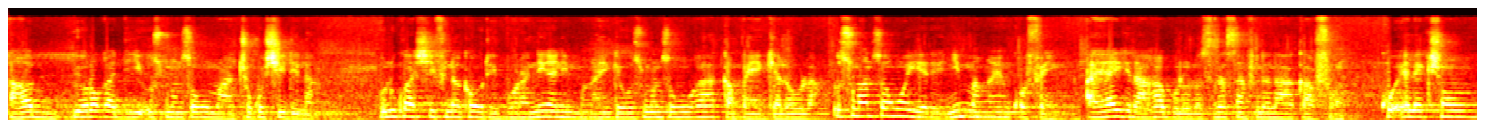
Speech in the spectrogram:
a ka yɔrɔ ka di usumani sɔngo ma cogo si de la olu ka sifinakaw de bɔra ni ka ni mankan kɛ usumani sɔngo ka kanpayekɛlaw la usumani sɔngo yɛrɛ ni mankan in kɔfɛ a y'a yira a ka bɔlɔlɔsira sanfɛla la k'a fɔ ko election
